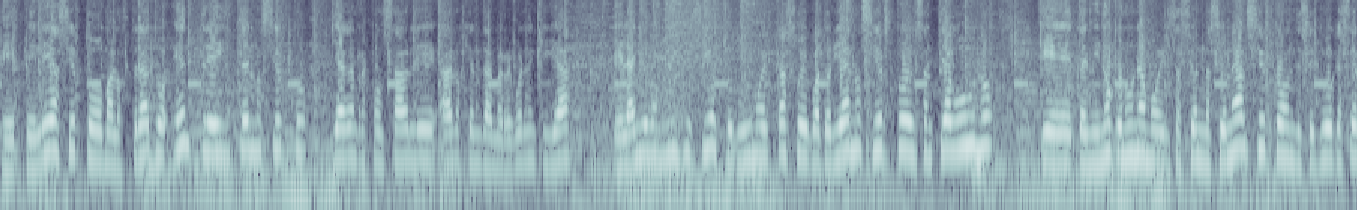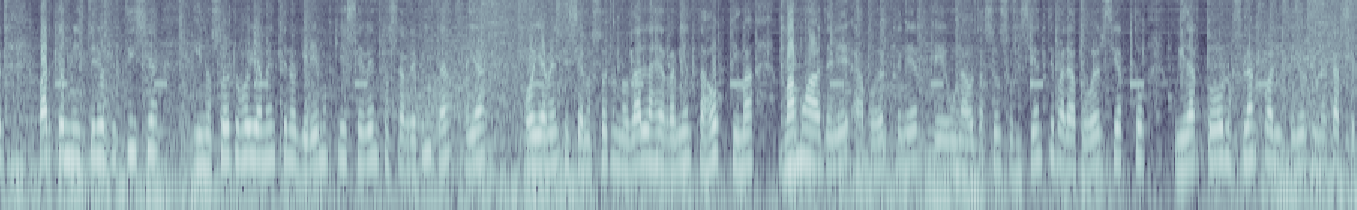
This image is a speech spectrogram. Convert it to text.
eh, peleas, ¿cierto? O malos tratos entre internos, ¿cierto? Que hagan responsable a los gendarmes. Recuerden que ya el año 2018 tuvimos el caso ecuatoriano, ¿cierto? En Santiago 1 que terminó con una movilización nacional, ¿cierto? Donde se tuvo que hacer parte del Ministerio de Justicia y nosotros obviamente no queremos que ese evento se repita allá. Obviamente si a nosotros nos dan las herramientas óptimas, vamos a, tener, a poder tener eh, una dotación suficiente para poder, ¿cierto?, cuidar todos los flancos al interior de una cárcel.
